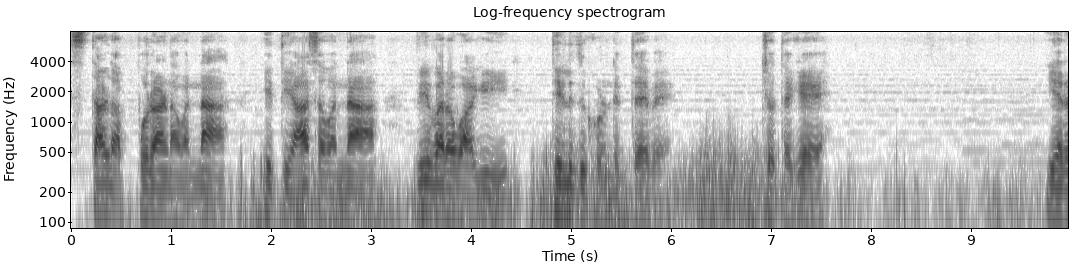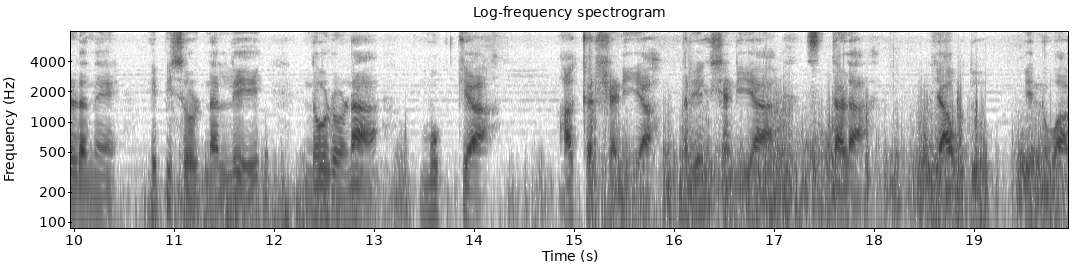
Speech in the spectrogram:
ಸ್ಥಳ ಪುರಾಣವನ್ನು, ಇತಿಹಾಸವನ್ನು ವಿವರವಾಗಿ ತಿಳಿದುಕೊಂಡಿದ್ದೇವೆ. ಜೊತೆಗೆ ಎರಡನೇ ಎಪಿಸೋಡ್ನಲ್ಲಿ ನೋಡೋಣ ಮುಖ್ಯ ಆಕರ್ಷಣೀಯ, ಪ್ರೇಕ್ಷಣೀಯ ಸ್ಥಳ ಯಾವುದು ಎನ್ನುವ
